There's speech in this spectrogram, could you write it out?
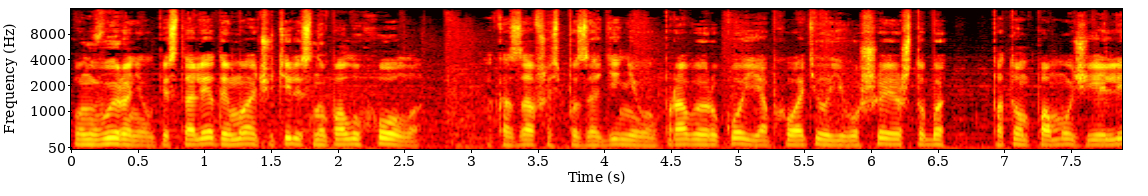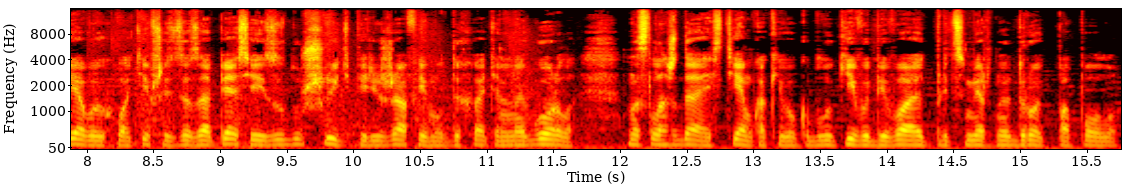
Он выронил пистолет, и мы очутились на полу холла. Оказавшись позади него, правой рукой я обхватил его шею, чтобы потом помочь ей левой, ухватившись за запястье и задушить, пережав ему дыхательное горло, наслаждаясь тем, как его каблуки выбивают предсмертную дробь по полу.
